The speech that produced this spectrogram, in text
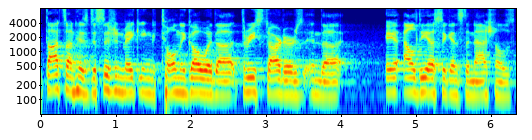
thoughts on his decision making to only go with uh, three starters in the LDS against the Nationals.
